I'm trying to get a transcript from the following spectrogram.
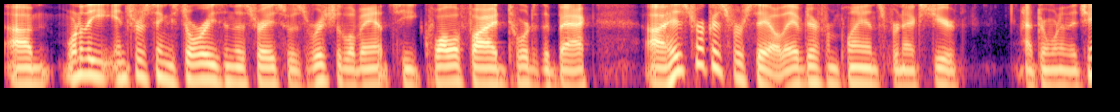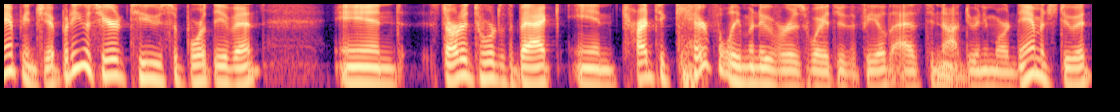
Um, one of the interesting stories in this race was Richard Levance. He qualified towards the back. Uh, his truck is for sale. They have different plans for next year after winning the championship, but he was here to support the event and started towards the back and tried to carefully maneuver his way through the field as to not do any more damage to it.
